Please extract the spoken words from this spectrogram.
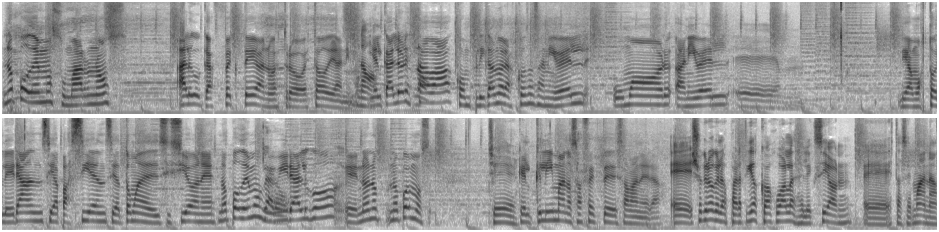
no podemos sumarnos algo que afecte a nuestro estado de ánimo. No. y el calor estaba complicando las cosas a nivel humor, a nivel, eh, digamos, tolerancia, paciencia, toma de decisiones. No podemos Claro. vivir algo, eh, no, no, no podemos Che. que el clima nos afecte de esa manera. Eh, yo creo que los partidos que va a jugar la selección eh, esta semana, El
